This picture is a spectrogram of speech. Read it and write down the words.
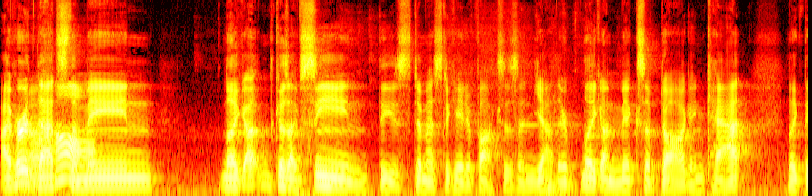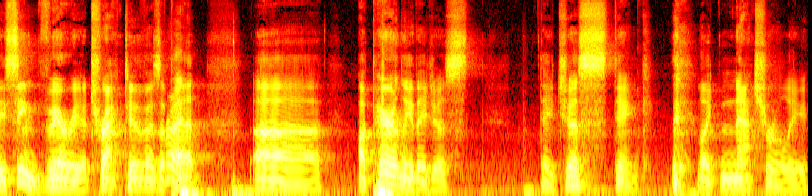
I've heard that's the Oh. main, like, because I've seen these domesticated foxes, and yeah, they're like a mix of dog and cat. Like they seem very attractive as a Right. pet. Uh, apparently, they just they just stink, like naturally.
